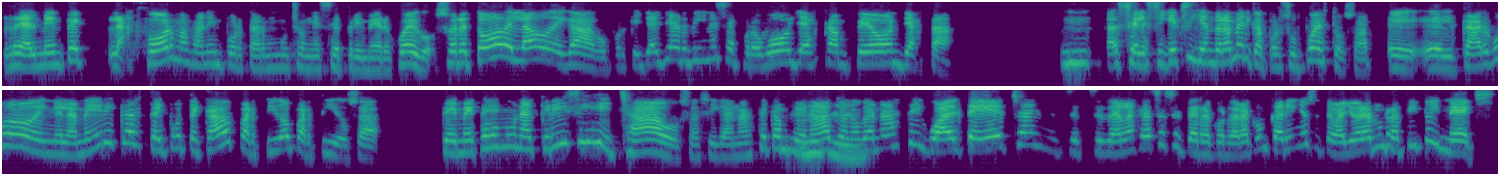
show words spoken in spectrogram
realmente las formas van a importar mucho en ese primer juego, sobre todo del lado de Gago, porque ya Jardine se probó, ya es campeón, ya está. Mm, se le sigue exigiendo al América, por supuesto, o sea, eh, el cargo en el América está hipotecado partido a partido, o sea, te metes en una crisis y chao, o sea, si ganaste campeonato o no ganaste, igual te echan, se, dan las gracias, se te recordará con cariño, se te va a llorar un ratito y next.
